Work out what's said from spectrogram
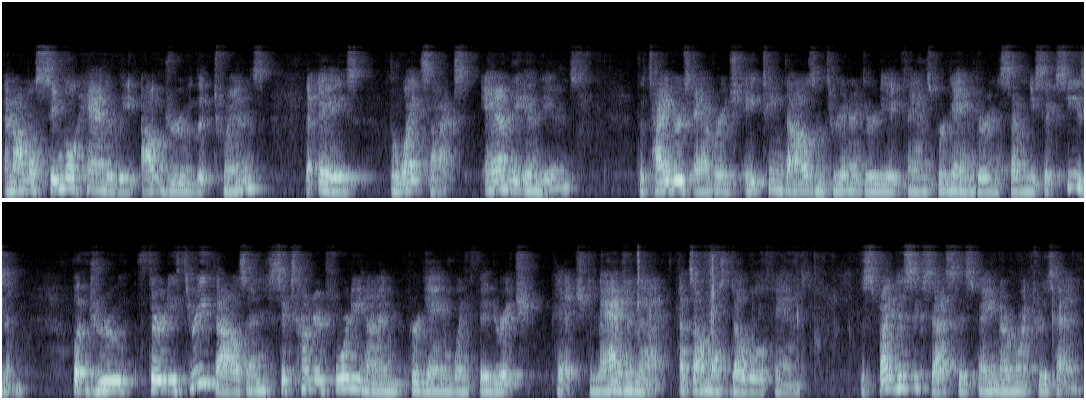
and almost single handedly outdrew the Twins, the A's, the White Sox, and the Indians. The Tigers averaged 18,338 fans per game during the 76 season, but drew 33,649 per game when Fidrych pitched. Imagine that. That's almost double the fans. Despite his success, his fame never went to his head.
